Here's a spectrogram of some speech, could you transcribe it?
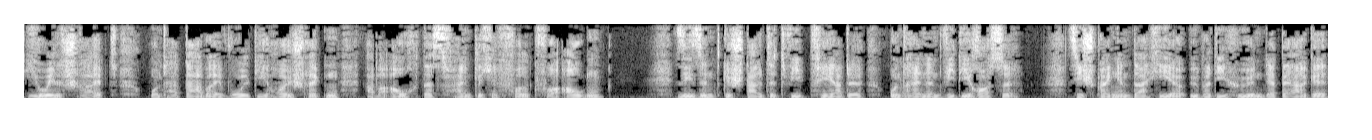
Joel schreibt und hat dabei wohl die Heuschrecken, aber auch das feindliche Volk vor Augen. Sie sind gestaltet wie Pferde und rennen wie die Rosse. Sie sprengen daher über die Höhen der Berge,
